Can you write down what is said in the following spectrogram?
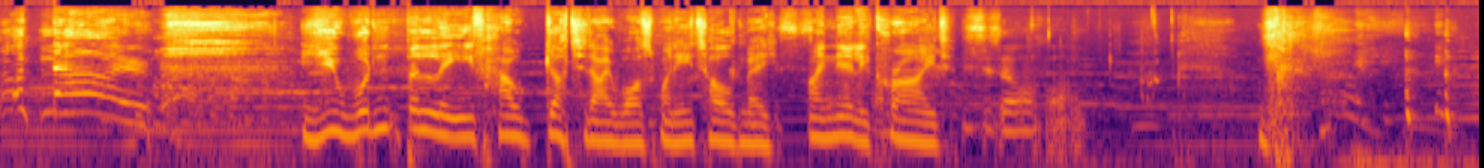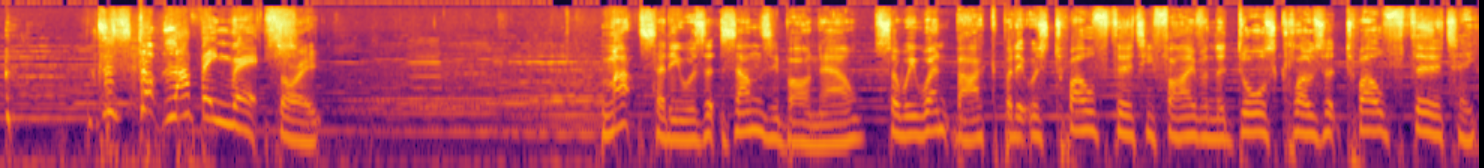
no. you wouldn't believe how gutted I was when he told me. I nearly cried. This is awful. Just stop laughing, Rich. Sorry. Matt said he was at Zanzibar now, so we went back, but it was 12:35 and the doors close at 12:30.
